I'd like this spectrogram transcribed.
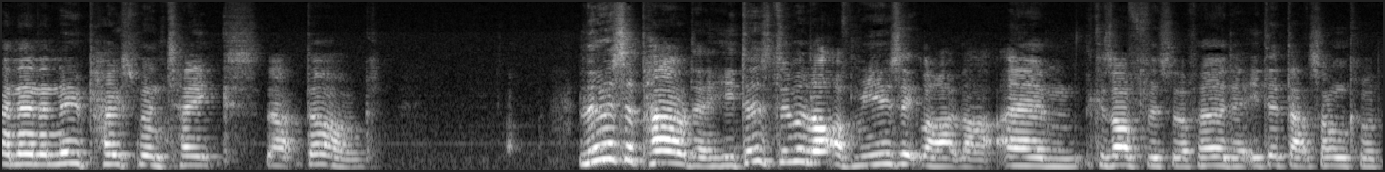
and then a new postman takes that dog. Lewis Capaldi, he does do a lot of music like that, um, because obviously I've heard it. He did that song called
